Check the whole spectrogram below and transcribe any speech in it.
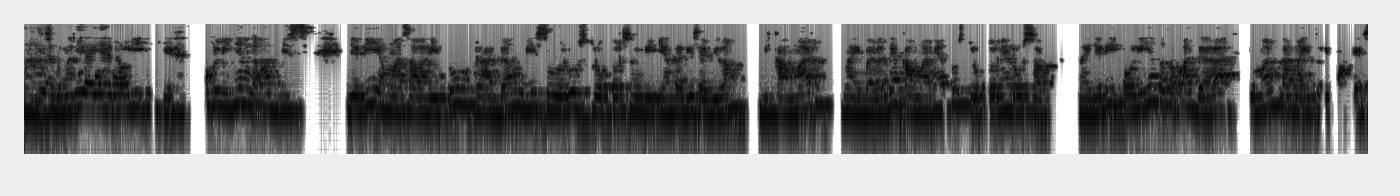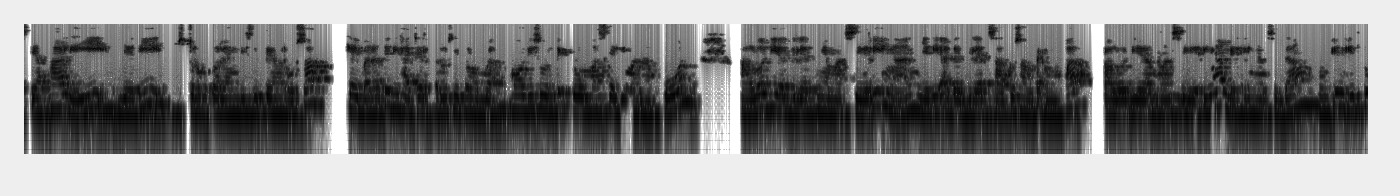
Nah, iya, sebenarnya iya, iya, oli, ya, olinya nggak habis. Jadi yang masalah itu radang di seluruh struktur sendi. Yang tadi saya bilang di kamar. Nah, ibaratnya kamarnya tuh strukturnya rusak. Nah, jadi olinya tetap ada, cuman karena itu dipakai setiap hari, jadi struktur yang di situ yang rusak, kayak ibaratnya dihajar terus itu loh Mbak. Mau disuntik pelumas kayak gimana pun, kalau dia grade-nya masih ringan, jadi ada grade 1 sampai 4, kalau dia masih ringan, deh ringan sedang, mungkin itu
